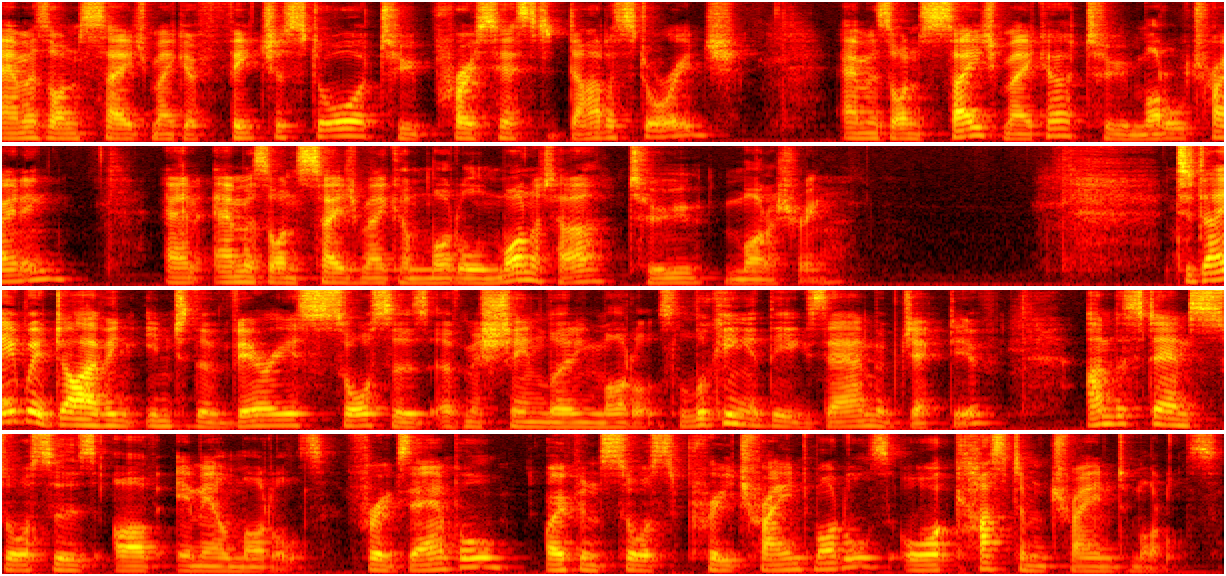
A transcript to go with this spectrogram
Amazon SageMaker Feature Store to processed data storage, Amazon SageMaker to model training, and Amazon SageMaker Model Monitor to monitoring. Today we're diving into the various sources of machine learning models, looking at the exam objective, understand sources of ML models, for example, open source pre-trained models or custom trained models.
